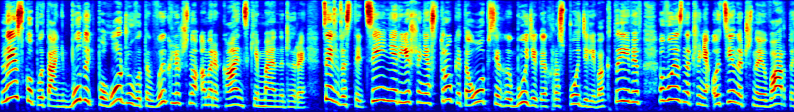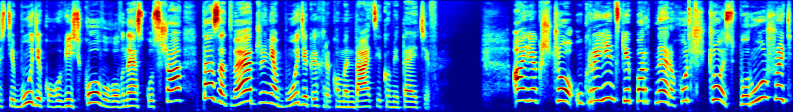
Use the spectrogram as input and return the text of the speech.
Низку питань будуть погоджувати виключно американські менеджери. Це інвестиційні рішення, строки та обсяги будь-яких розподілів активів, визначення оціночної вартості будь-якого військового внеску США та затвердження будь-яких рекомендацій комітетів. А якщо український партнер хоч щось порушить,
